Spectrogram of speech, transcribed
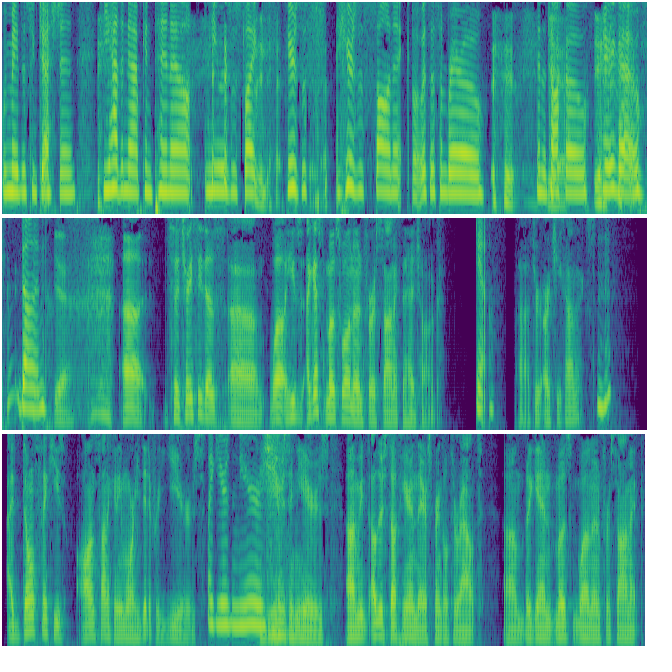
we made the suggestion. He had the napkin pin out and he was just like here's this here's a Sonic with a sombrero and a Yeah. taco. Yeah. Here you go. Done. yeah. Uh, so Tracy does. Uh, well, he's I guess most well known for Sonic the Hedgehog. Yeah. Uh, through Archie Comics. Mhm. I don't think he's on Sonic anymore. He did it for years. Like years and years. years and years. Um, other stuff here and there sprinkled throughout. Um, but again, most well known for Sonic.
